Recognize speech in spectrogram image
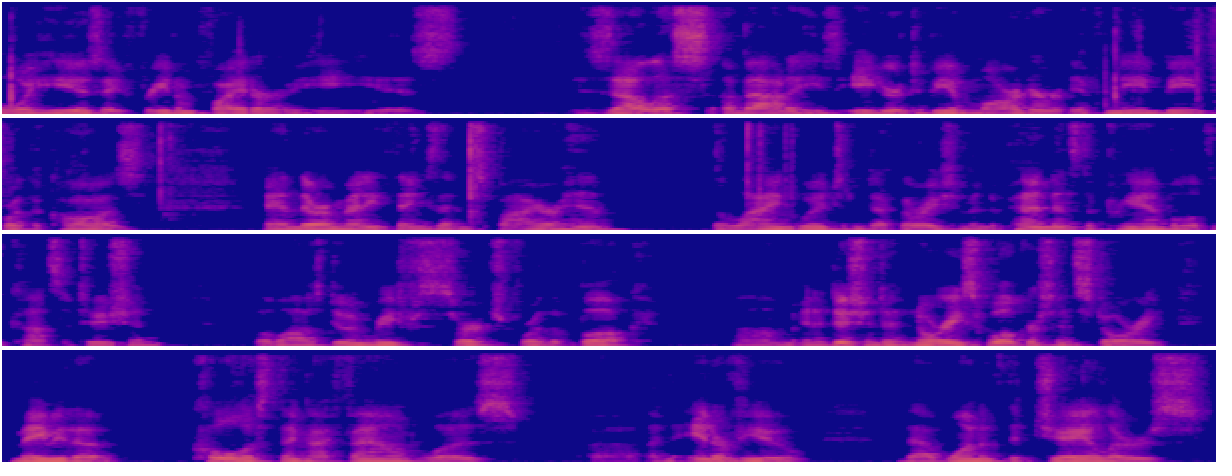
boy, he is a freedom fighter. He is zealous about it. He's eager to be a martyr if need be for the cause. And there are many things that inspire him the language in the Declaration of Independence, the preamble of the Constitution. But while I was doing research for the book, um, in addition to Maurice Wilkerson's story, maybe the coolest thing I found was uh, an interview that one of the jailers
